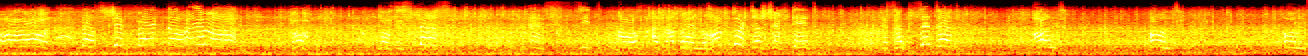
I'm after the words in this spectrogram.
Oh, das Schiff fällt noch immer. Oh, was ist das? Es sieht aus, als ob ein Ruck durch das Schiff geht. Es hat zittert. Und, und, und.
